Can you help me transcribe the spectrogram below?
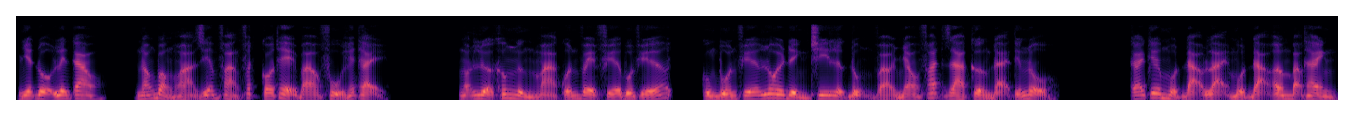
Nhiệt độ lên cao, nóng bỏng hỏa diễm phảng phất có thể bao phủ hết thảy. Ngọn lửa không ngừng mà cuốn về phía bốn phía, cùng bốn phía lôi đỉnh chi lực đụng vào nhau phát ra cường đại tiếng nổ. Cái kia một đạo lại một đạo âm bạo thanh,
